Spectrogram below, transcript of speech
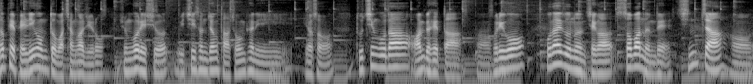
옆에 벨링엄도 마찬가지로 중거리 슛 위치 선정 다 좋은 편이어서 두 친구 다 완벽했다. 어, 그리고 호날두는 제가 써봤는데 진짜 어,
